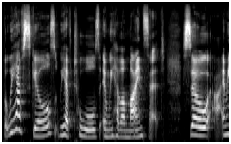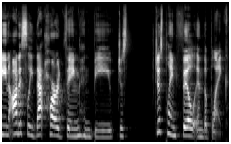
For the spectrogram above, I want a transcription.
but we have skills, we have tools, and we have a mindset. So, I mean, honestly, that hard thing can be just just plain fill in the blank.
